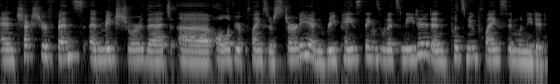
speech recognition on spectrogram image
and checks your fence and makes sure that uh, all of your planks are sturdy and repaints things when it's needed and puts new planks in when needed.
